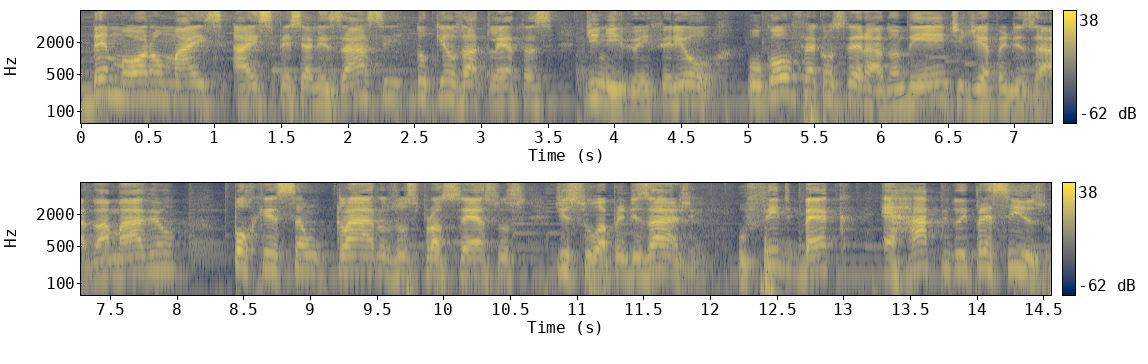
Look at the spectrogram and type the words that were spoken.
Demoram mais a especializar-se do que os atletas de nível inferior. O golfe é considerado um ambiente de aprendizado amável porque são claros os processos de sua aprendizagem. O feedback é rápido e preciso,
